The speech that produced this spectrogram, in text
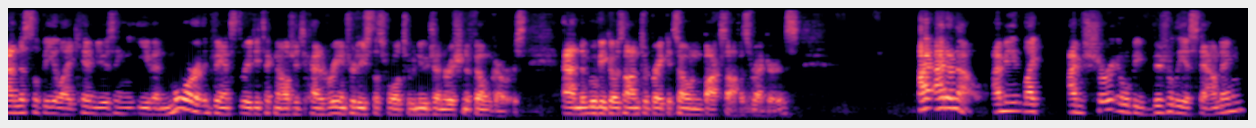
and this will be like him using even more advanced 3D technology to kind of reintroduce this world to a new generation of filmgoers. And the movie goes on to break its own box office records. I, I don't know. I mean, like, I'm sure it will be visually astounding.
